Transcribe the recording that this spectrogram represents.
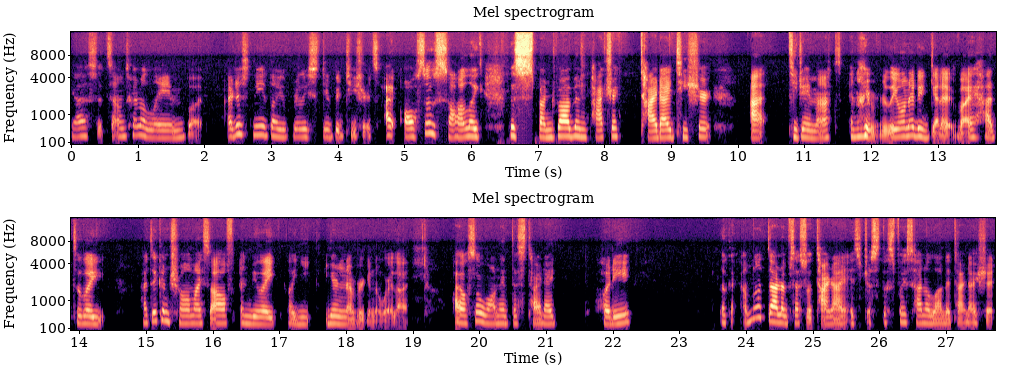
Yes, it sounds kind of lame, but I just need like really stupid t-shirts. I also saw like the SpongeBob and Patrick tie-dye t-shirt at TJ Maxx and I really wanted to get it, but I had to like had to control myself and be like like you're never to wear that. I also wanted this tie-dye hoodie okay, I'm not that obsessed with tie dye. It's just this place had a lot of tie dye shit,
